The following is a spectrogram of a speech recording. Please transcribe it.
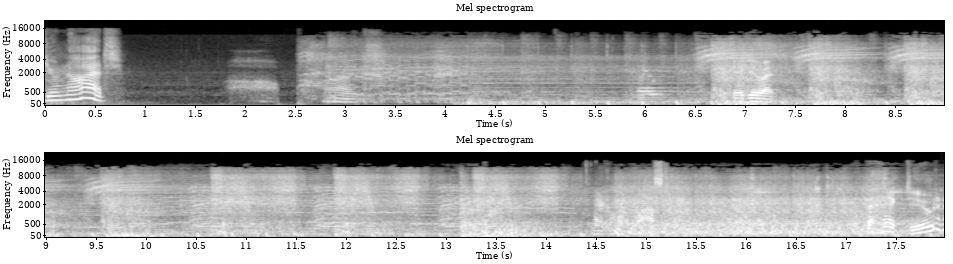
You're not. Oh, pugs. Okay, do it. Yeah, come on, blast. What the heck, dude?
